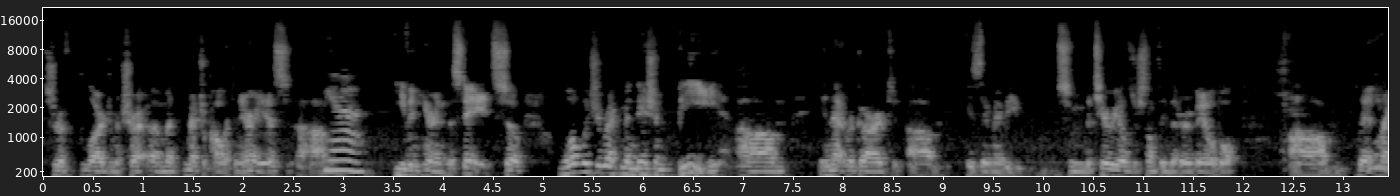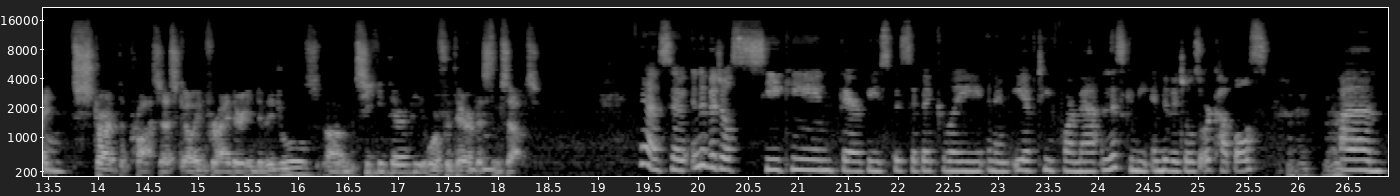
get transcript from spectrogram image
sort of large metro, uh, metropolitan areas. Um, Yeah. even here in the states. So, what would your recommendation be um, in that regard? Um, is there maybe some materials or something that are available um, that Yeah. might start the process going for either individuals um, seeking therapy or for therapists Mm-hmm. themselves? Yeah, so individuals seeking therapy specifically in an EFT format, and this can be individuals or couples. Mm-hmm, Um,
